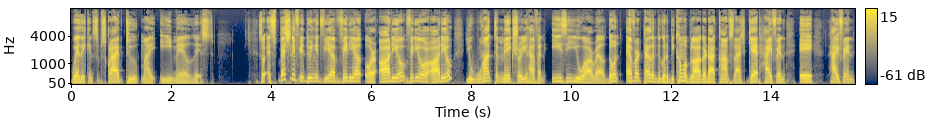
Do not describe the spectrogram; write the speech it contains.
where they can subscribe to my email list. So, especially if you're doing it via video or audio, video or audio, you want to make sure you have an easy URL. Don't ever tell them to go to becomeablogger.com slash get hyphen a hyphen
